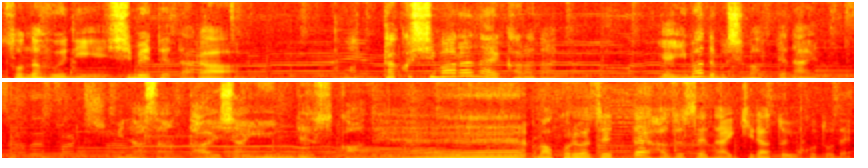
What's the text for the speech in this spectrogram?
そんな風に締めてたら全く締まらない体になる。いや今でも締まってないの。に皆さん代謝いいんですかね。まあこれは絶対外せないキラということで。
